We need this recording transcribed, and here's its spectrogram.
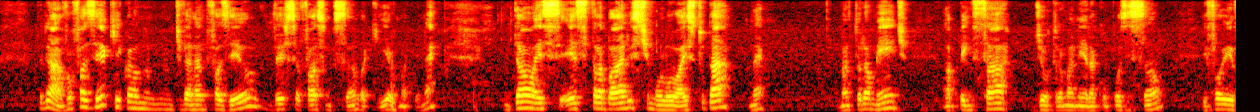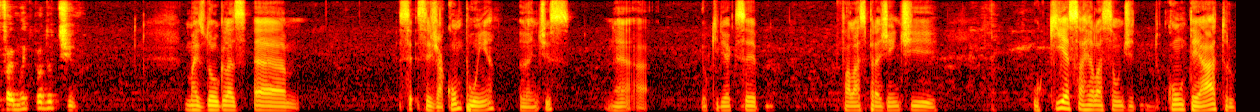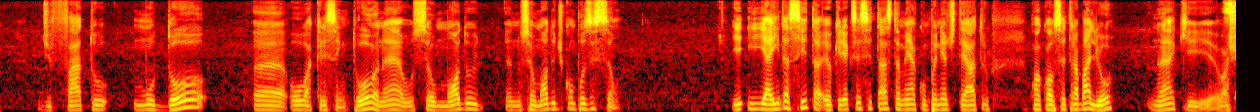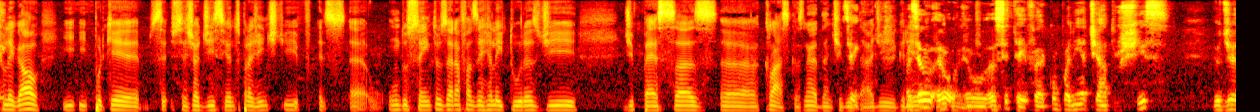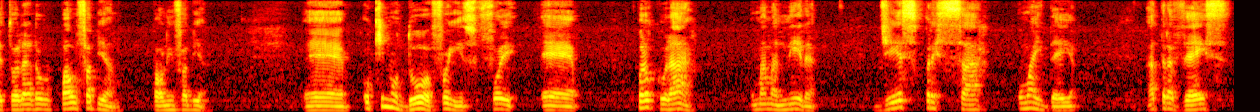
ah, vou fazer aqui quando não tiver nada para fazer, eu vejo se eu faço um samba aqui, alguma coisa, né? Então esse, esse trabalho estimulou a estudar, né? Naturalmente, a pensar de outra maneira a composição e foi, foi muito produtivo. Mas, Douglas, você uh, já compunha antes, né? Eu queria que você falasse para a gente o que essa relação de, com o teatro, de fato, mudou uh, ou acrescentou, né, o seu modo, no seu modo de composição. E, e, ainda cita, eu queria que você citasse também a companhia de teatro com a qual você trabalhou, né? Que eu acho Sim. legal e, e porque você já disse antes para a gente que é, um dos centros era fazer releituras de, de peças uh, clássicas, né? Da antiguidade Sim. grega. Mas eu, eu, eu, eu, citei, foi a companhia Teatro X e o diretor era o Paulo Fabiano, Paulinho Fabiano. É, o que mudou foi isso, foi é, procurar uma maneira de expressar uma ideia através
